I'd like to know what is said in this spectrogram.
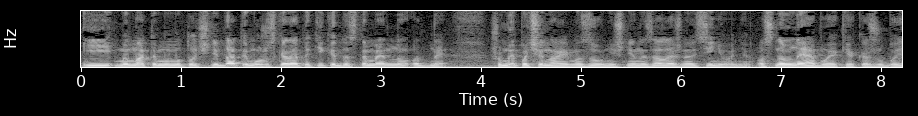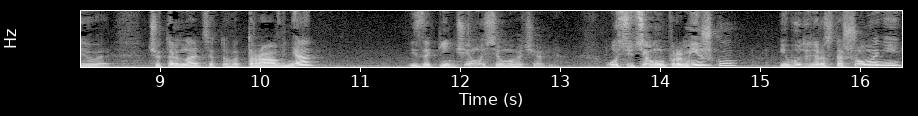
і ми матимемо точні дати. Можу сказати тільки достеменно одне: що ми починаємо зовнішнє незалежне оцінювання, основне або, як я кажу, бойове 14 травня і закінчуємо 7 червня. Ось у цьому проміжку і будуть розташовані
